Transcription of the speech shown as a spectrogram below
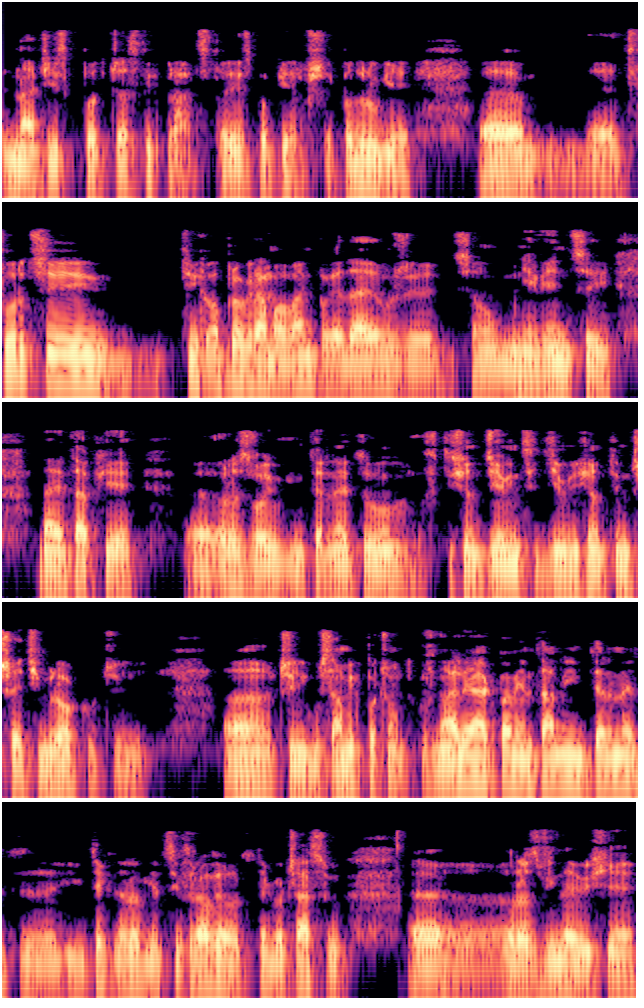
nacisk podczas tych prac. To jest po pierwsze. Po drugie, twórcy tych oprogramowań powiadają, że są mniej więcej na etapie E, rozwoju internetu w 1993 roku, czyli, e, czyli u samych początków. No ale jak pamiętamy, internet e, i technologie cyfrowe od tego czasu rozwinęły się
